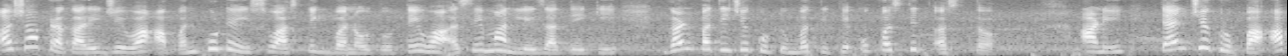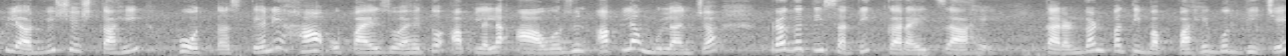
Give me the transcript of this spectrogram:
अशा प्रकारे जेव्हा आपण कुठेही स्वास्तिक बनवतो तेव्हा असे मानले जाते की गणपतीचे कुटुंब तिथे उपस्थित असतं आणि त्यांची कृपा आपल्यावर विशेषताही होत असते आणि हा उपाय जो आहे तो आपल्याला आवर्जून आपल्या मुलांच्या प्रगतीसाठी करायचा आहे. कारण गणपती बाप्पा हे बुद्धीचे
